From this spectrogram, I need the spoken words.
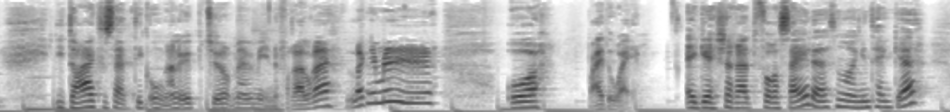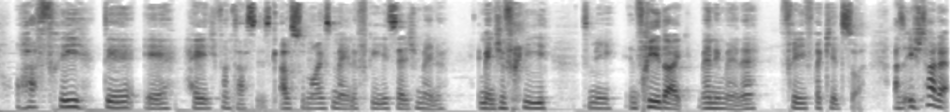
I dag så sendte jeg ungene ut på tur med mine foreldre. Og by the way, jeg er ikke redd for å si det, som mange tenker. Å ha fri, det er helt fantastisk. Altså Når jeg mener fri, så er det ikke mener Jeg mener ikke fri som i en fridag, men jeg mener fri fra kidsa. Altså, ikke ta det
